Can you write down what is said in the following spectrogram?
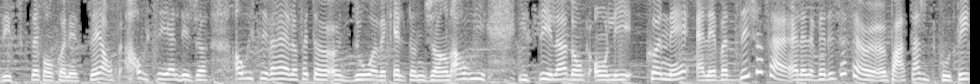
des succès qu'on connaissait. On fait, ah oui, c'est elle déjà. Ah oui, c'est vrai, elle a fait un, un duo avec Elton John. Ah oui, ici et là. Donc, on les connaît. Elle avait déjà fait, elle avait déjà fait un, un passage du côté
